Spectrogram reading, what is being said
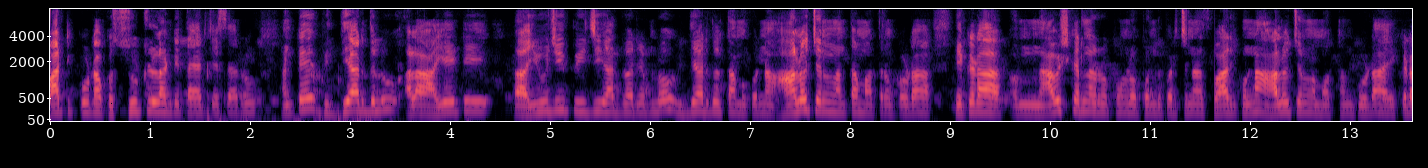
వాటికి కూడా ఒక సూట్లు లాంటివి తయారు చేశారు. అంటే విద్యార్థులు అలా ఐఐటి యూజీ పీజీ ఆధ్వర్యంలో విద్యార్థులు తమకున్న ఆలోచనలంతా మాత్రం కూడా ఇక్కడ ఆవిష్కరణ రూపంలో పొందుపరిచిన వారికి ఉన్న ఆలోచనలు మొత్తం కూడా ఇక్కడ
